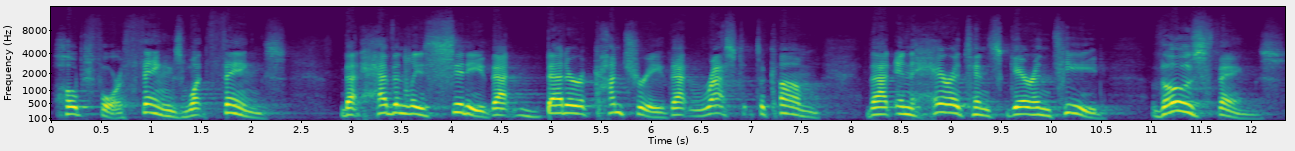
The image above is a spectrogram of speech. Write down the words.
hoped for. Things, what things? That heavenly city, that better country, that rest to come, that inheritance guaranteed. Those things.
